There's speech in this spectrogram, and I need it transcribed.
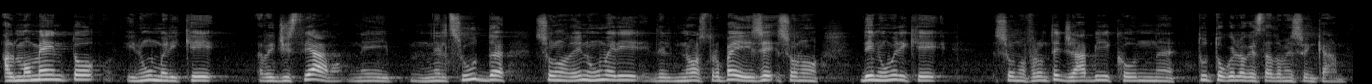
Al momento i numeri che registriamo nei, nel sud sono dei numeri del nostro paese, sono dei numeri che sono fronteggiabili con tutto quello che è stato messo in campo.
